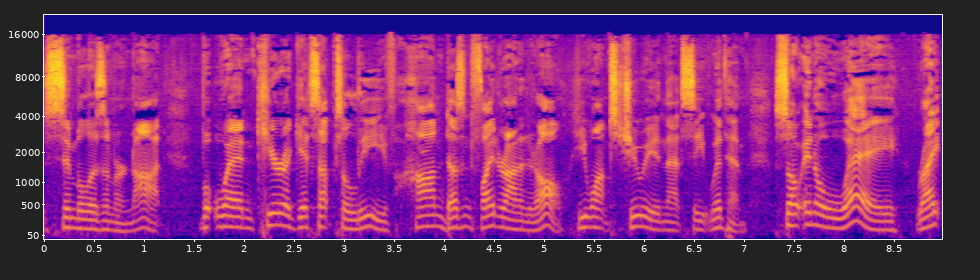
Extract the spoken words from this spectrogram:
symbolism or not. But when Qi'ra gets up to leave, Han doesn't fight her on it at all. He wants Chewie in that seat with him. So in a way, right?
